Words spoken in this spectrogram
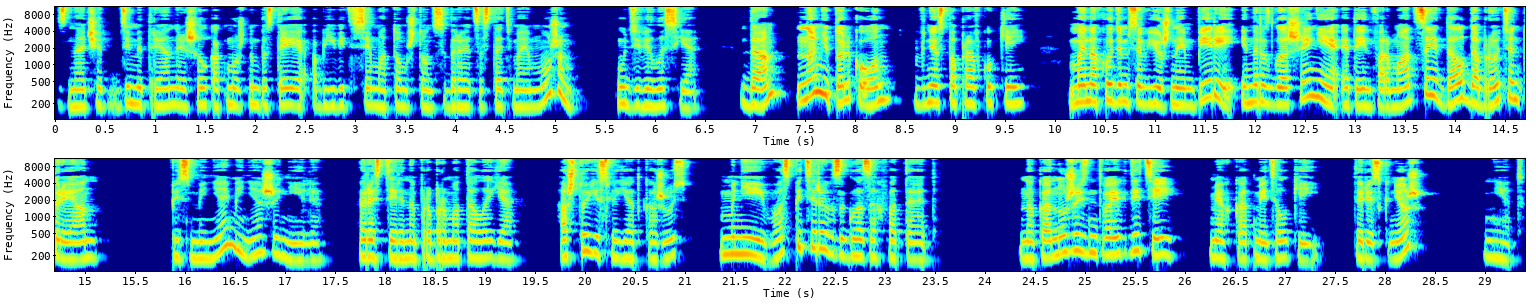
Значит, Димитриан решил как можно быстрее объявить всем о том, что он собирается стать моим мужем? Удивилась я. Да, но не только он, внес поправку Кей. Мы находимся в Южной Империи, и на разглашение этой информации дал добро Тентуриан. Без меня меня женили, растерянно пробормотала я. А что, если я откажусь? Мне и вас пятерых за глаза хватает. «На кону жизнь твоих детей», – мягко отметил Кей. «Ты рискнешь?» «Нет»,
